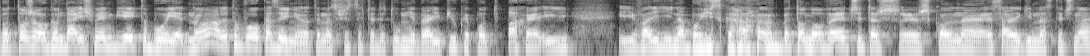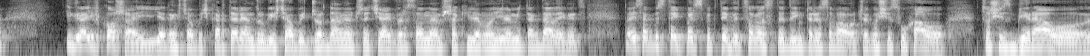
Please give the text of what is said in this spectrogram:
bo to, że oglądaliśmy NBA to było jedno, ale to było okazyjnie. Natomiast wszyscy wtedy tłumnie brali piłkę pod pachę i, i walili na boiska betonowe, czy też e, szkolne sale gimnastyczne i grali w kosza. I jeden chciał być Carterem, drugi chciał być Jordanem, trzeci Iversonem, Shaquillem O'Nealem i tak dalej. Więc to jest jakby z tej perspektywy, co nas wtedy interesowało, czego się słuchało, co się zbierało,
